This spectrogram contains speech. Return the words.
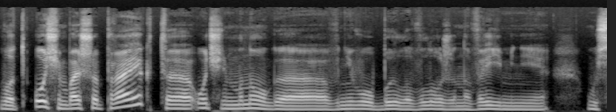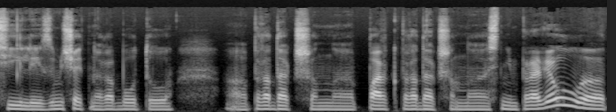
Вот, очень большой проект, э, очень много в него было вложено времени, усилий, замечательную работу продакшн, парк продакшн с ним провел.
